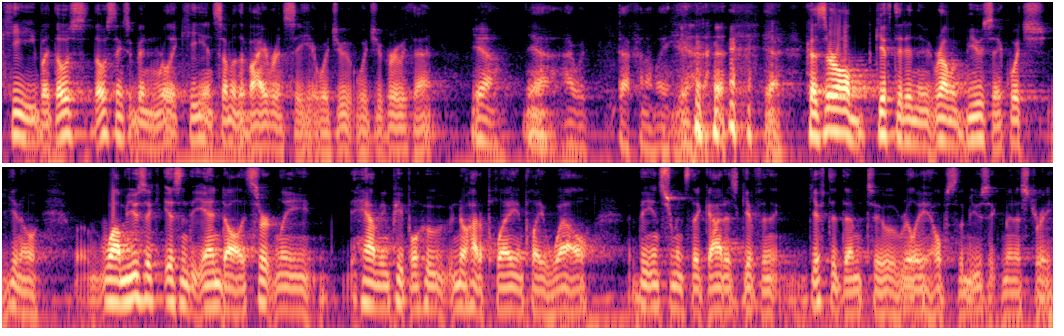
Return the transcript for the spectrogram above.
key, but those those things have been really key in some of the vibrancy here. Would you would you agree with that? Yeah, yeah, I would definitely. yeah, yeah, because they're all gifted in the realm of music, which you know, while music isn't the end all, it's certainly having people who know how to play and play well. The instruments that God has given gifted them to really helps the music ministry.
